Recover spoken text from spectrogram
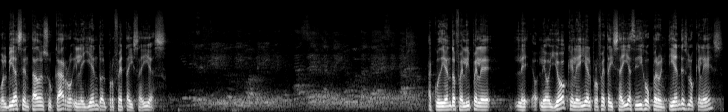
Volvía sentado en su carro y leyendo al profeta Isaías. Acudiendo Felipe le, le, oyó que leía el profeta Isaías y dijo, pero ¿entiendes lo que lees?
